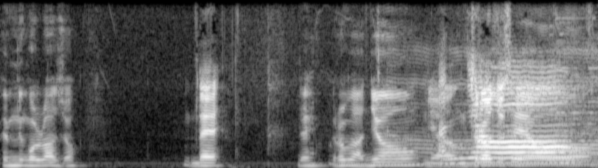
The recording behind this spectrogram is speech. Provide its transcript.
뵙는 걸로 하죠. 네, 네, 여러분 안녕. 안녕. 안녕. 들어주세요.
